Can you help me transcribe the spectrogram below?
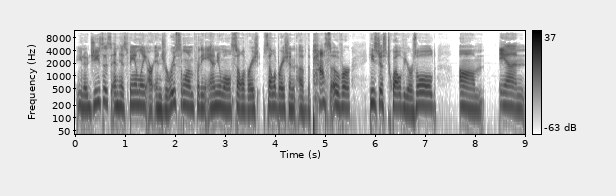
you know Jesus and his family are in Jerusalem for the annual celebration celebration of the Passover. He's just twelve years old. Um, and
